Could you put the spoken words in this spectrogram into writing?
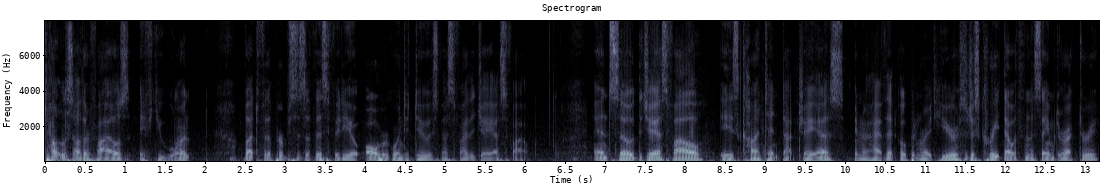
countless other files if you want, but for the purposes of this video, all we're going to do is specify the JS file. And so the JS file is content.js, and I have that open right here. So just create that within the same directory,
